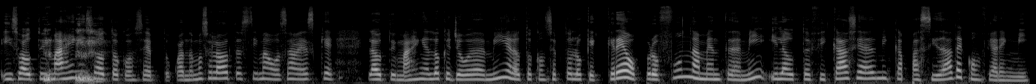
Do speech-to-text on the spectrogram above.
y su autoimagen y su autoconcepto. Cuando hemos hablado de autoestima, vos sabes que la autoimagen es lo que yo veo de mí, el autoconcepto es lo que creo profundamente de mí y la autoeficacia es mi capacidad de confiar en mí.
